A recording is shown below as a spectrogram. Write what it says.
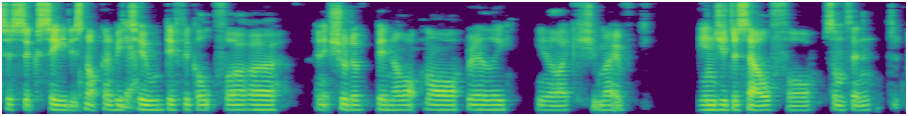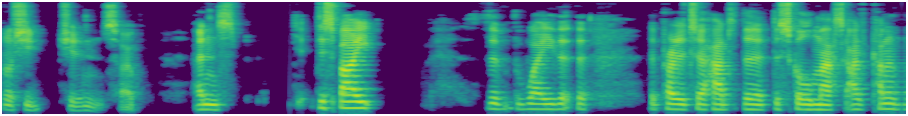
to succeed it's not going to be Yeah. too difficult for her and it should have been a lot more. Really, you know, like she might have injured herself or something, but she she didn't. So, and despite the the way that the the predator had the the skull mask, I kind of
